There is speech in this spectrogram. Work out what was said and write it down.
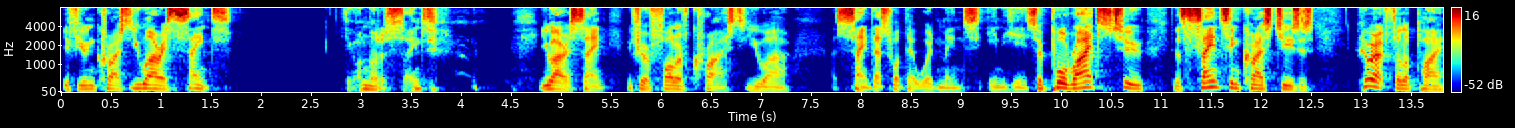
if you're in Christ, you are a saint. You think, I'm not a saint. you are a saint. If you're a follower of Christ, you are a saint. That's what that word means in here. So Paul writes to the saints in Christ Jesus who are at Philippi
